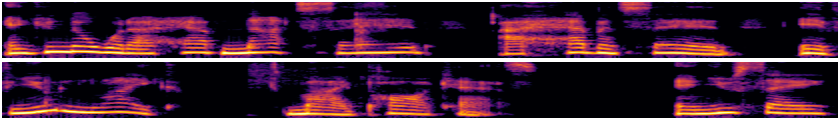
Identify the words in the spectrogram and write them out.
And you know what I have not said? I haven't said if you like my podcast and you say,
